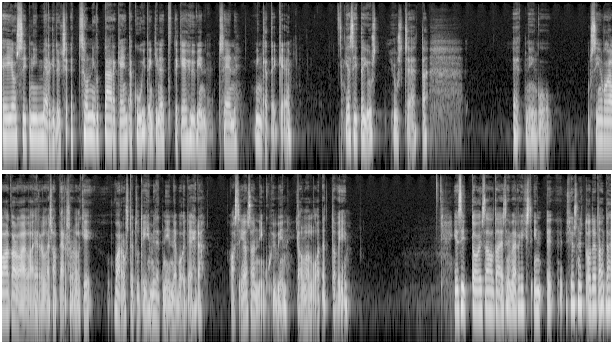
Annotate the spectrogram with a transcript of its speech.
ei ole sit niin merkityksiä, että se on niinku tärkeintä kuitenkin, että tekee hyvin sen, minkä tekee. Ja sitten just, just se, että, että niinku, siinä voi olla aika lailla erilaisilla persoonillakin varustetut ihmiset, niin ne voi tehdä asiansa niin kuin hyvin ja olla luotettavia. Ja sitten toisaalta esimerkiksi, e, jos nyt otetaan tämä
